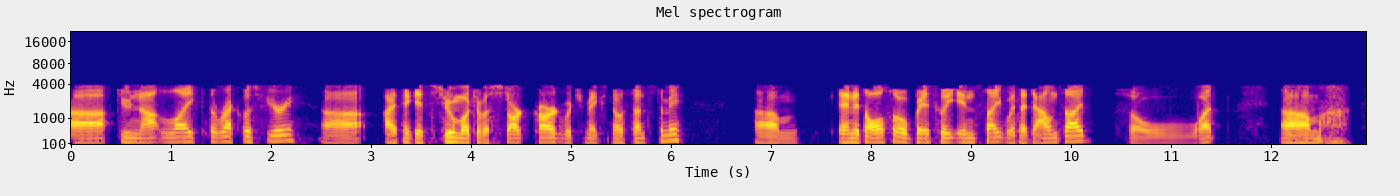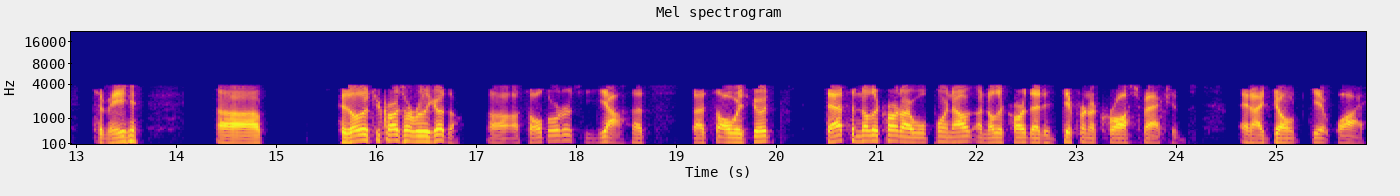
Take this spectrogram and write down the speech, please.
Uh, do not like the Reckless Fury. Uh, I think it's too much of a Stark card, which makes no sense to me. Um, and it's also basically insight with a downside. So what? Um, to me, uh, his other two cards are really good though. Uh, assault orders, yeah, that's that's always good. That's another card I will point out, another card that is different across factions, and I don't get why.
